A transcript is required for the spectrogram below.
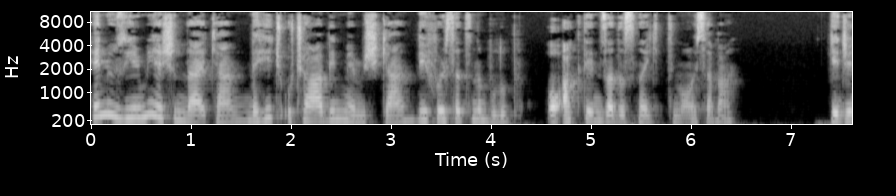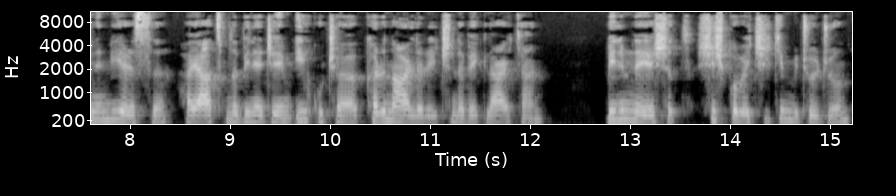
Henüz 20 yaşındayken ve hiç uçağa binmemişken bir fırsatını bulup o Akdeniz adasına gittim oysa ben. Gecenin bir yarısı hayatımda bineceğim ilk uçağı karın ağrıları içinde beklerken benimle yaşıt, şişko ve çirkin bir çocuğun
